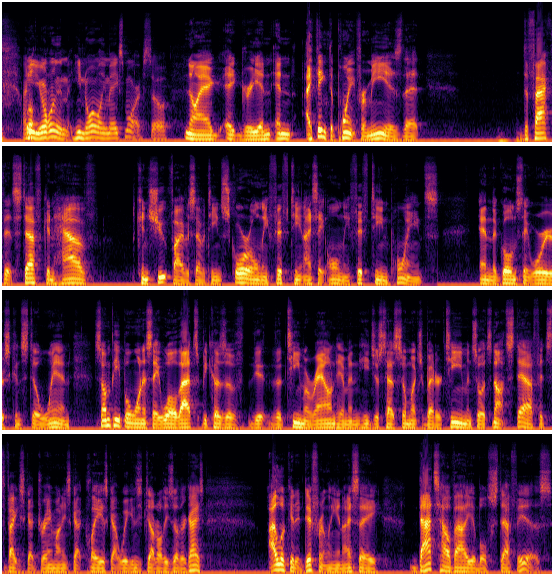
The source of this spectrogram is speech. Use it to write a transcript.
And he normally he normally makes more. So No, I, I agree, and and I think the point for me is that the fact that Steph can have can shoot five of seventeen, score only fifteen. I say only fifteen points, and the Golden State Warriors can still win. Some people want to say, well, that's because of the the team around him, and he just has so much better team, and so it's not Steph. It's the fact he's got Draymond, he's got Klay, he's got Wiggins, he's got all these other guys. I look at it differently, and I say that's how valuable Steph is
